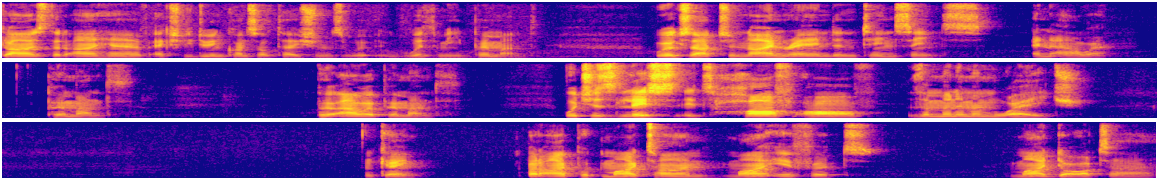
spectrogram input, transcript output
guys that I have actually doing consultations with, with me per month works out to 9 Rand and 10 cents an hour per month. Per hour per month which is less, it's half of the minimum wage. Okay, but I put my time, my effort, my data,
